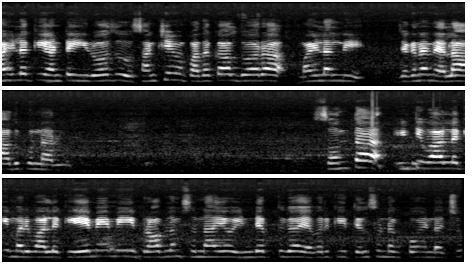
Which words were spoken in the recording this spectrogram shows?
మహిళకి అంటే ఈరోజు సంక్షేమ పథకాల ద్వారా మహిళల్ని జగనన్న ఎలా ఆదుకున్నారు? సొంత ఇంటి వాళ్ళకి మరి వాళ్ళకి ఏమేమి ప్రాబ్లమ్స్ ఉన్నాయో ఇండెప్త్గా ఎవరికి తెలుసుండకపోయిండొచ్చు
